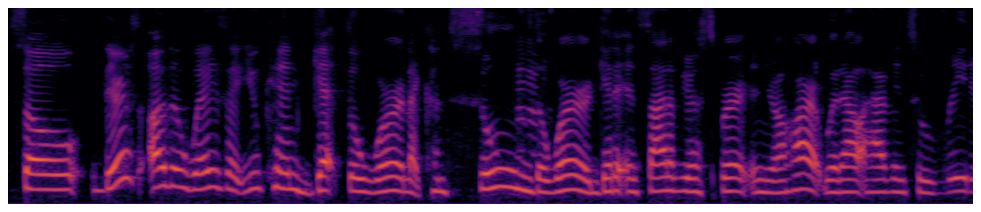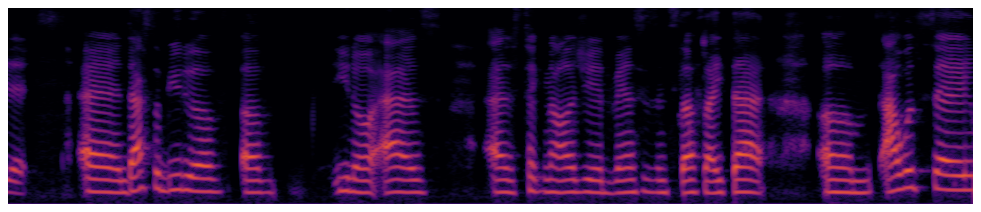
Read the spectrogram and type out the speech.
So there's other ways that you can get the word, like consume the word, get it inside of your spirit and your heart without having to read it. And that's the beauty of of you know as as technology advances and stuff like that. Um, I would say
